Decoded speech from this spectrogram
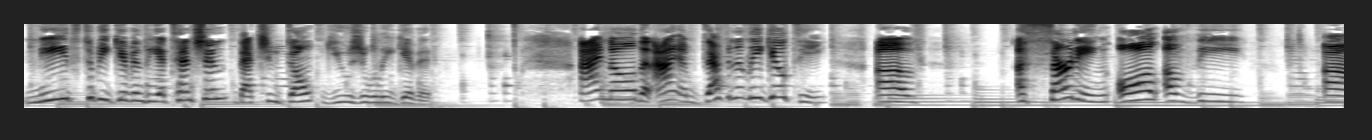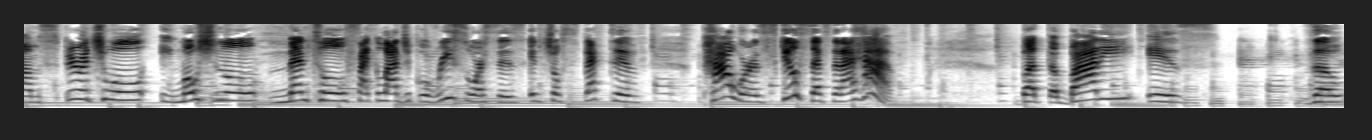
needs to be given the attention that you don't usually give it. I know that I am definitely guilty of asserting all of the um, spiritual, emotional, mental, psychological resources, introspective powers, skill sets that I have. But the body is the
